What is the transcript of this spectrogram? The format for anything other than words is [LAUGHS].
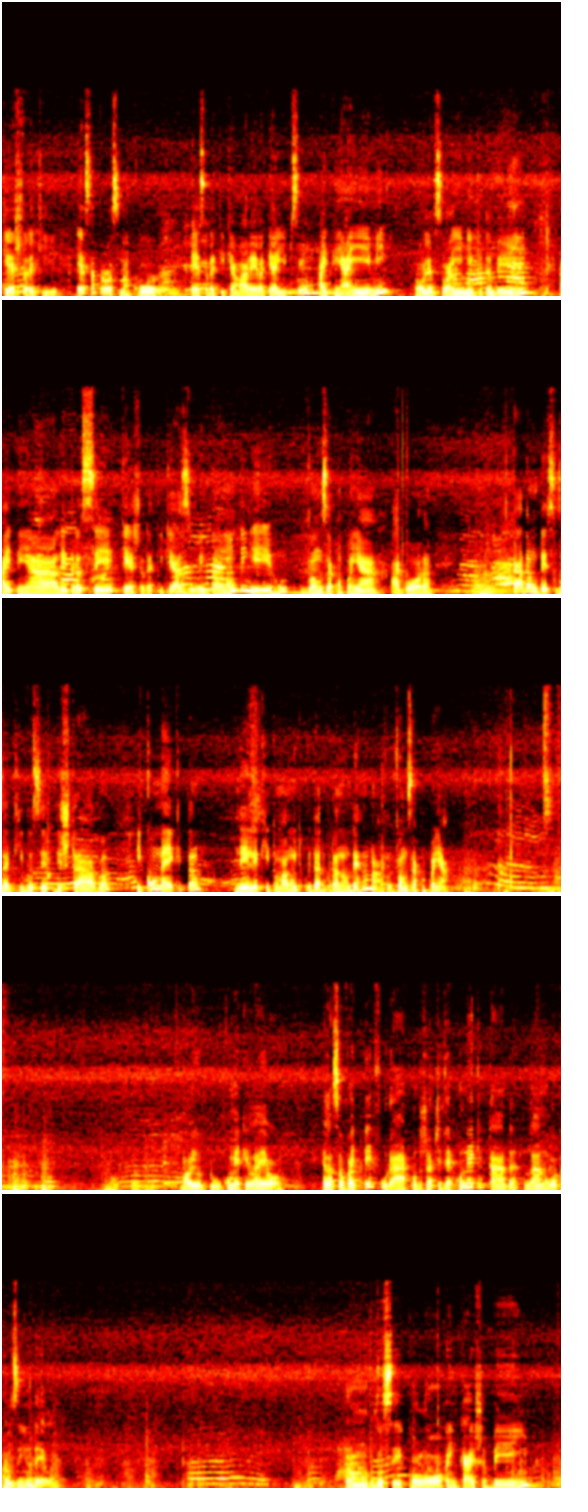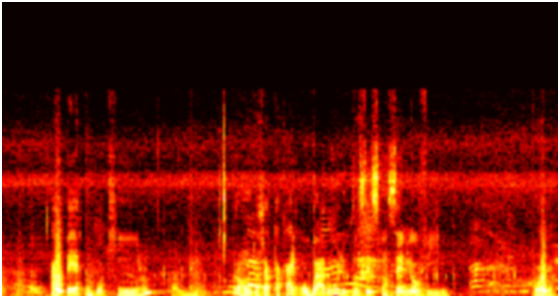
que é esta daqui. Essa próxima cor, essa daqui que é amarela, que é a Y. Aí tem a M, olha só a M aqui também. Aí tem a letra C, que é esta daqui que é azul. Então, não tem erro. Vamos acompanhar agora Cada um desses aqui você destrava e conecta nele aqui. Tomar muito cuidado para não derramar. Vamos acompanhar. Olha o como é que ela é, ó. Ela só vai perfurar quando já estiver conectada lá no localzinho dela. Pronto, você coloca, encaixa bem. Aperta um pouquinho. Pronto, já tá caindo. O barulho vocês conseguem ouvir. Olha.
